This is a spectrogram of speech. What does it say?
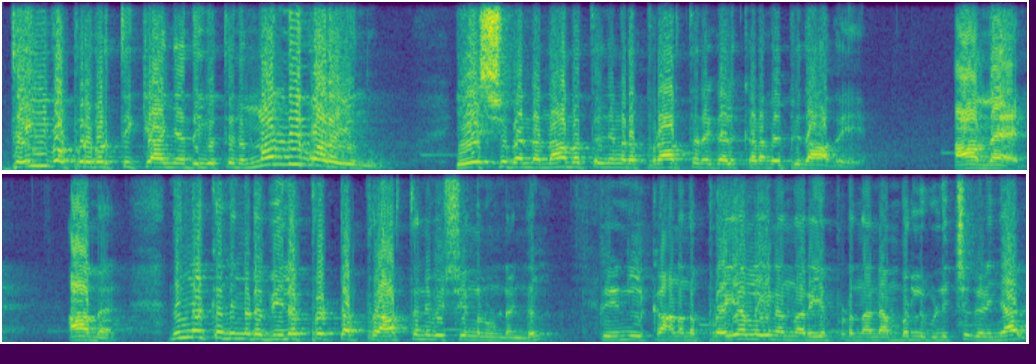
ദൈവ പ്രവർത്തിക്കാൻ ഞാൻ ദൈവത്തിന് നന്ദി പറയുന്നു. യേശുവന്റെ നാമത്തിൽ ഞങ്ങളുടെ പ്രാർത്ഥന കേൾക്കണമേ പിതാവേ. ആമേൻ. ആമേൻ. നിങ്ങൾക്ക് നിങ്ങളുടെ വിലപ്പെട്ട പ്രാർത്ഥന വിഷയങ്ങൾ ഉണ്ടെങ്കിൽ സ്ക്രീനിൽ കാണുന്ന പ്രയർ ലൈൻ എന്നറിയപ്പെടുന്ന നമ്പറിൽ വിളിച്ചു കഴിഞ്ഞാൽ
